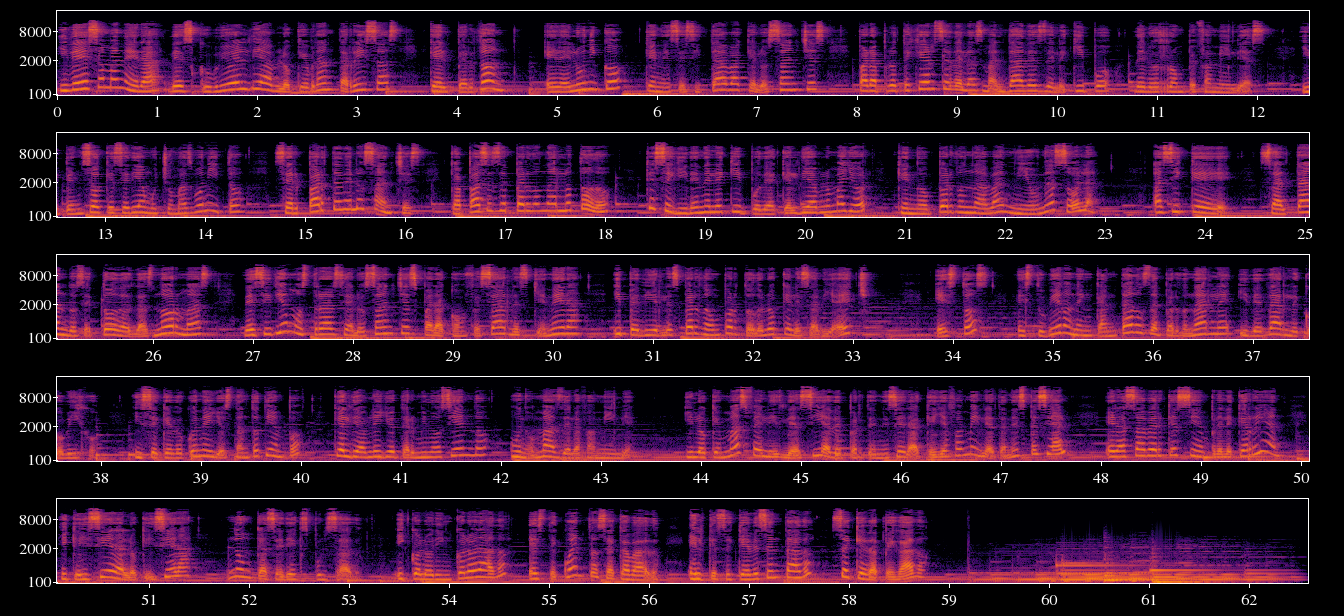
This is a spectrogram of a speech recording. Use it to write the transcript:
Y de esa manera descubrió el diablo quebranta risas que el perdón era el único que necesitaba que los Sánchez para protegerse de las maldades del equipo de los rompefamilias y pensó que sería mucho más bonito ser parte de los Sánchez, capaces de perdonarlo todo, que seguir en el equipo de aquel diablo mayor que no perdonaba ni una sola. Así que, saltándose todas las normas, decidió mostrarse a los Sánchez para confesarles quién era y pedirles perdón por todo lo que les había hecho. Estos estuvieron encantados de perdonarle y de darle cobijo, y se quedó con ellos tanto tiempo que el diablillo terminó siendo uno más de la familia. Y lo que más feliz le hacía de pertenecer a aquella familia tan especial era saber que siempre le querrían y que hiciera lo que hiciera, nunca sería expulsado. Y colorín colorado, este cuento se ha acabado. El que se quede sentado se queda pegado.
